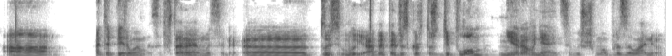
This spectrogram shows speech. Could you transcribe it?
А, это первая мысль. Вторая мысль. Э, то есть, вы, опять же скажу, что диплом не равняется высшему образованию.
